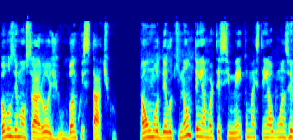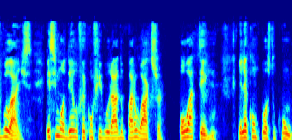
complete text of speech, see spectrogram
Vamos demonstrar hoje o banco estático. É um modelo que não tem amortecimento, mas tem algumas regulagens. Esse modelo foi configurado para o Axor, ou Atego. Ele é composto com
